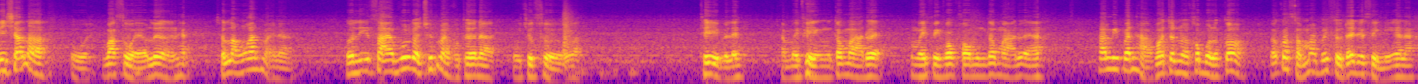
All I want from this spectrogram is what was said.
นี่ฉันเหรอโอ้ยวาดสวยเอาเรื่องนะฮะฉันลองวาดใหม่นะตอนดีไซน์พูดกับชุดใหม่ของเธอนะโอ้ยชุดสวยว่ะเท่ไปเลยทำไมเพลงมึงต้องมาด้วยทำไมเพลงพอๆมึงต้องมาด้วยอะถ้ามีปัญหาเพราะจำนวนข้อมูลแล้วก็ แล้วก็สามารถพิสูจน์ได้ในสิ่งนี้นะ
